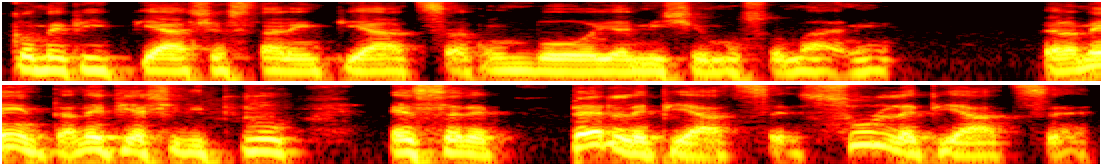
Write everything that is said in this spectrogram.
come vi piace stare in piazza con voi, amici musulmani. Veramente, a me piace di più essere per le piazze, sulle piazze,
